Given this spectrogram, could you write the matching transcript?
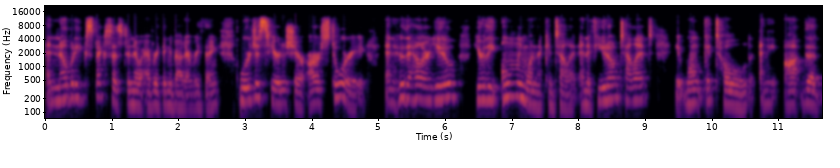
and nobody expects us to know everything about everything. We're just here to share our story. And who the hell are you? You're the only one that can tell it. And if you don't tell it, it won't get told. And the, uh, the,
